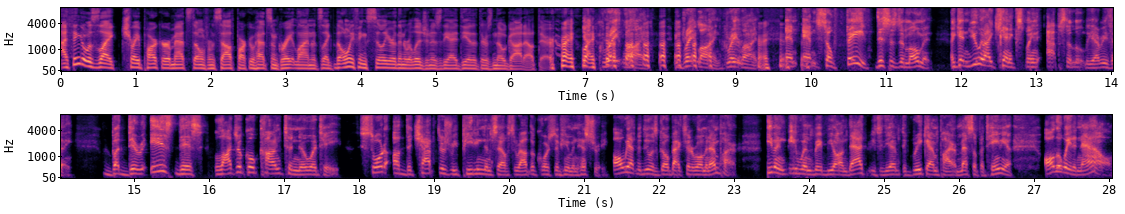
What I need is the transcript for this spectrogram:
I think it was like Trey Parker or Matt Stone from South Park who had some great line. It's like the only thing sillier than religion is the idea that there's no God out there, right? Yeah, like, great line, great line, great line. Right. And and so faith, this is the moment. Again, you and I can't explain absolutely everything, but there is this logical continuity, sort of the chapters repeating themselves throughout the course of human history. All we have to do is go back to the Roman Empire, even even beyond that, to the, the Greek Empire, Mesopotamia, all the way to now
